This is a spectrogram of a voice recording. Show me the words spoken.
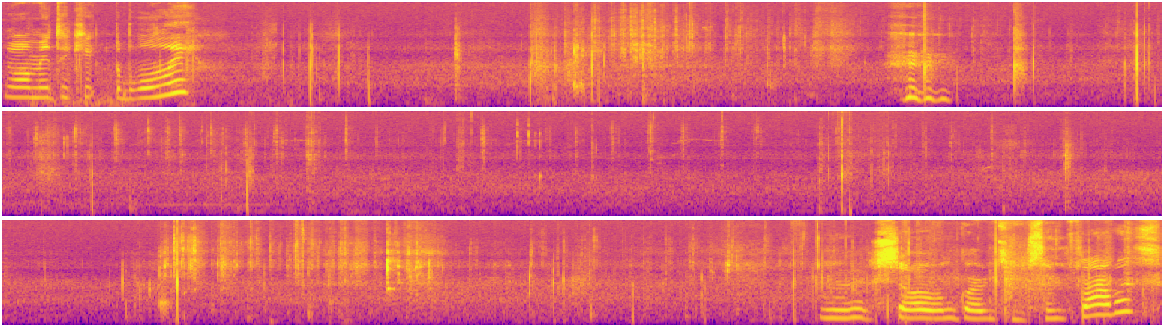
You want me to kick the ball? Mm, so I'm growing some sunflowers.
